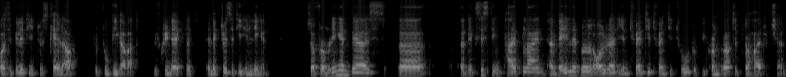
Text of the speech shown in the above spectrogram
possibility to scale up to 2 gigawatt with green electricity in Lingen. So from Lingen, there is uh, an existing pipeline available already in 2022 to be converted to hydrogen.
